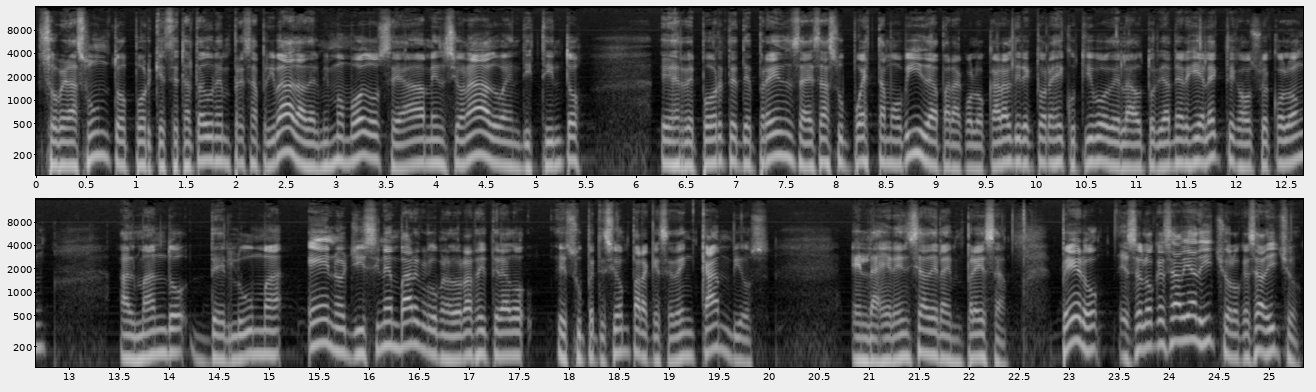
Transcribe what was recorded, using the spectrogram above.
sobre el asunto porque se trata de una empresa privada. Del mismo modo, se ha mencionado en distintos eh, reportes de prensa esa supuesta movida para colocar al director ejecutivo de la Autoridad de Energía Eléctrica, Josué Colón, al mando de Luma Energy. Sin embargo, el gobernador ha reiterado eh, su petición para que se den cambios en la gerencia de la empresa. Pero eso es lo que se había dicho, lo que se ha dicho.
